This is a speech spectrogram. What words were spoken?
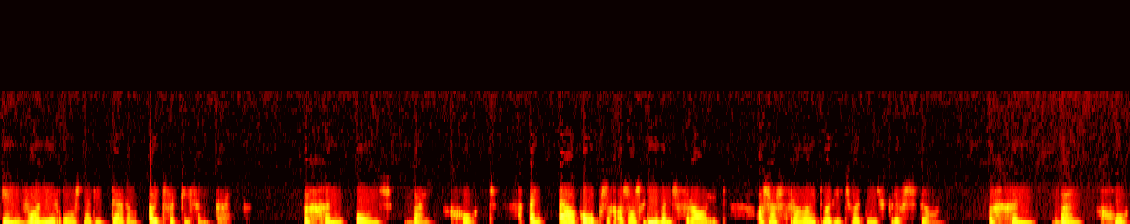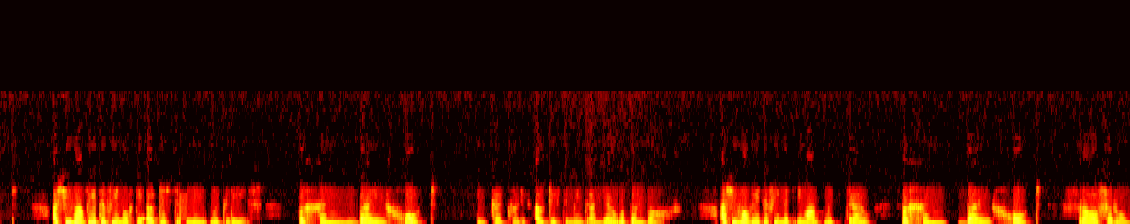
En wanneer ons na die term uitverkiesing kyk, begin ons by God. In elke opsig, as ons lewensvrae het, as ons vra het oor iets wat in die skrif staan, begin by God. As jy wil weet of jy nog die Ou Testament moet lees, begin by God en kyk wat die Ou Testament aan jou openbaar. As jy wil weet of jy met iemand moet trou, begin by God. Vra vir hom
